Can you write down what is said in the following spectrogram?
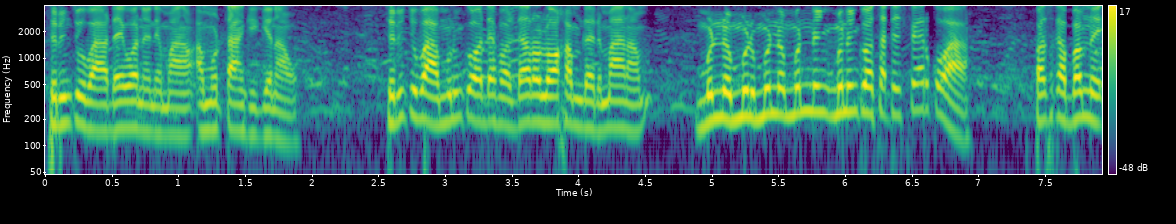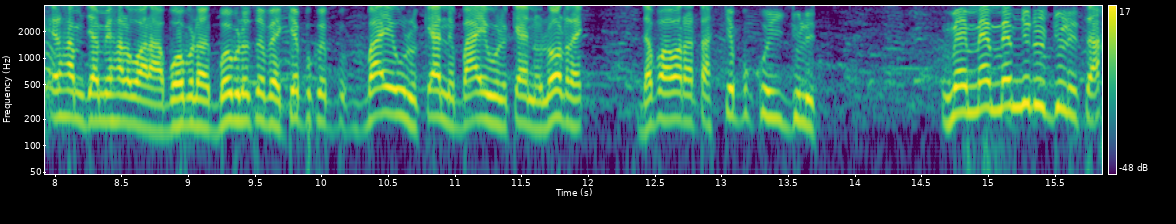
Serigne Touba day wane ne maanaam amul tànki ginnaaw Serigne Touba mënuñ koo defal dara loo xam ne maanaam mën na mën mën na mën nañ mën nañ koo satisfaire quoi parce que bam ne irham jami xal wara boobu la boobu la sofee képp ko bàyyiwul kenn bàyyiwul kenn loolu rek dafa war a tax képp kuy julit mais même même ñu dul julit sax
